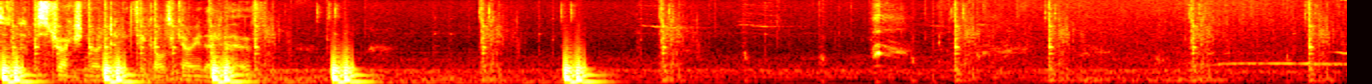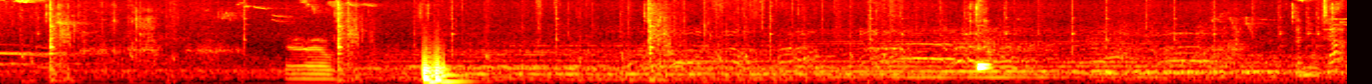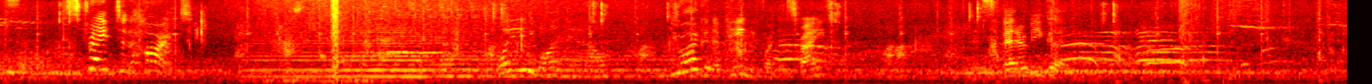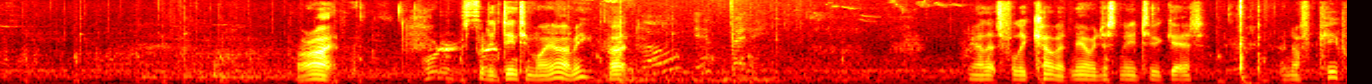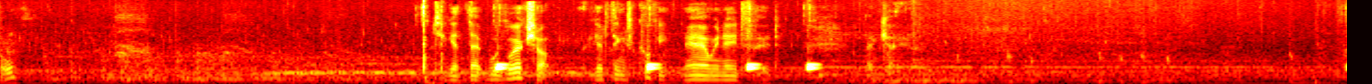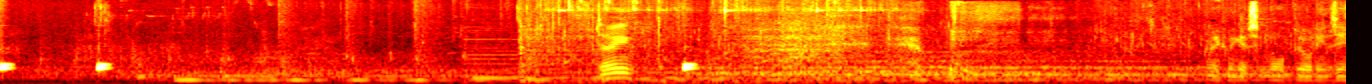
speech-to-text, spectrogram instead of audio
Is the distraction I didn't think I was going to have. A. Straight to the heart. You are gonna pay me for this, right? This better be good. all right. Yes, put a dent in my army, but Bow is ready. now that's fully covered. Now we just need to get enough people to get that wood workshop, get things cooking. Now we need food. Buildings in?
